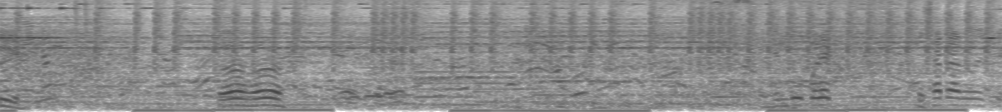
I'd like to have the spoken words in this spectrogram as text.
কি ওহো কিন্তু উপরে খোসাটা রয়েছে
